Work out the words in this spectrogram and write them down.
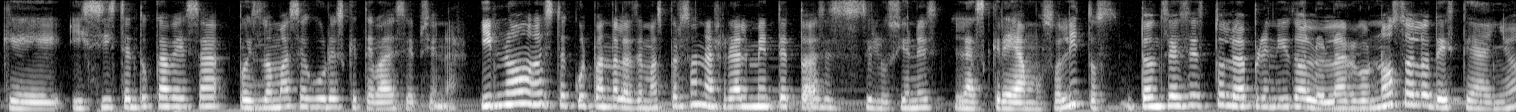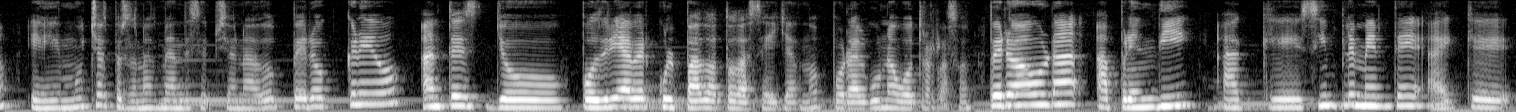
que hiciste en tu cabeza, pues lo más seguro es que te va a decepcionar. Y no estoy culpando a las demás personas, realmente todas esas ilusiones las creamos solitos. Entonces esto lo he aprendido a lo largo no solo de este año, eh, muchas personas me han decepcionado, pero creo antes yo podría haber culpado a todas ellas, ¿no? Por alguna u otra razón. Pero ahora aprendí a que simplemente hay que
